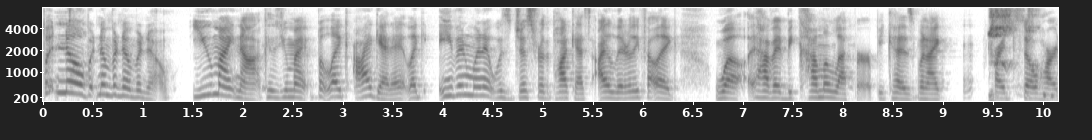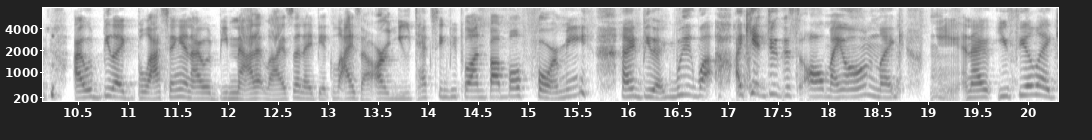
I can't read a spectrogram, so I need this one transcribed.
But no, but no, but no, but no. You might not because you might, but like I get it. Like even when it was just for the podcast, I literally felt like, well, have I become a leper? Because when I tried so hard, I would be like blasting and I would be mad at Liza and I'd be like, Liza, are you texting people on Bumble for me? I'd be like, wait, what? I can't do this all my own. Like, and I, you feel like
